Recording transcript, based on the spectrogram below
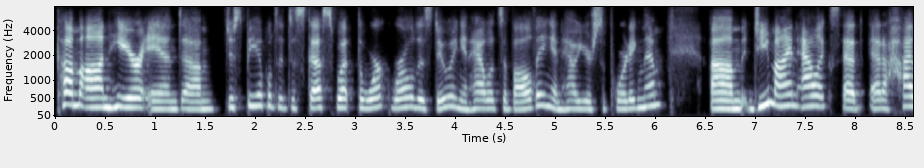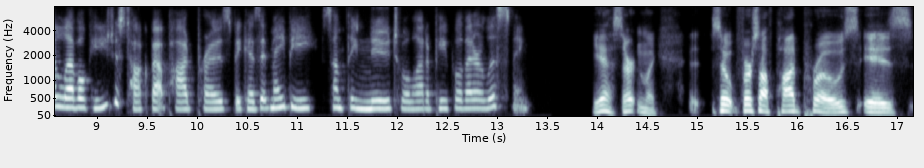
come on here and um, just be able to discuss what the work world is doing and how it's evolving and how you're supporting them. Um, do you mind, Alex, at, at a high level, can you just talk about Pod Pros because it may be something new to a lot of people that are listening? Yeah, certainly. Uh, so first off, Pod Pros is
